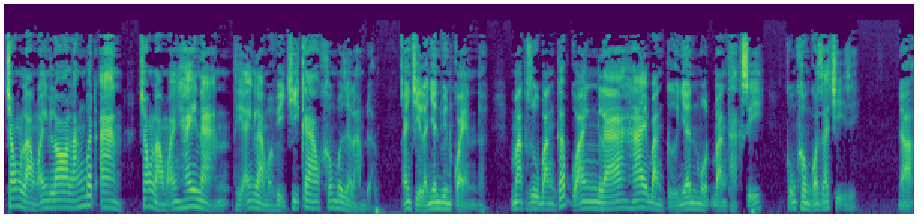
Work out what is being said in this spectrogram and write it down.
Trong lòng anh lo lắng bất an, trong lòng anh hay nản, thì anh làm ở vị trí cao không bao giờ làm được. Anh chỉ là nhân viên quèn thôi. Mặc dù bằng cấp của anh là hai bằng cử nhân, một bằng thạc sĩ, cũng không có giá trị gì. Đó.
